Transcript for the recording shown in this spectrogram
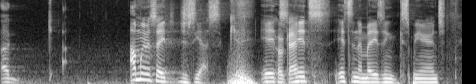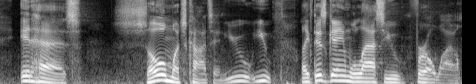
a. I'm gonna say just yes. It's Okay. it's it's an amazing experience. It has so much content. You you like this game will last you for a while.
